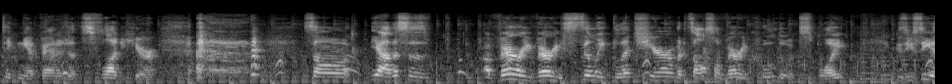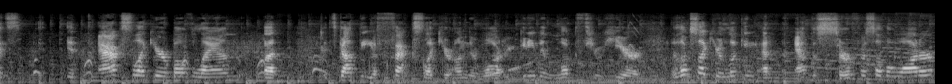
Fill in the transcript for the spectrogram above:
taking advantage of this flood here. so, yeah, this is a very, very silly glitch here, but it's also very cool to exploit. Because you see, it's it acts like you're above land, but it's got the effects like you're underwater. You can even look through here. It looks like you're looking at, at the surface of the water,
